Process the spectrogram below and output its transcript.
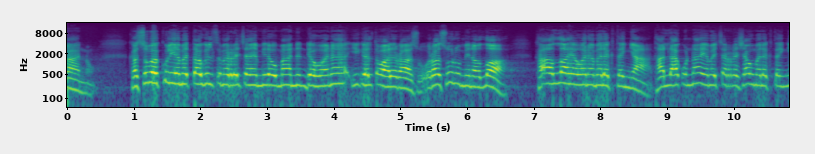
ማለት ነው ከሱ በኩል የመጣው ግልጽ መረጃ የሚለው ማን እንደሆነ ይገልጠዋል ራሱ። ረሱሉ ሚንላህ ከአላህ የሆነ መለክተኛ ታላቁና የመጨረሻው መለክተኛ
